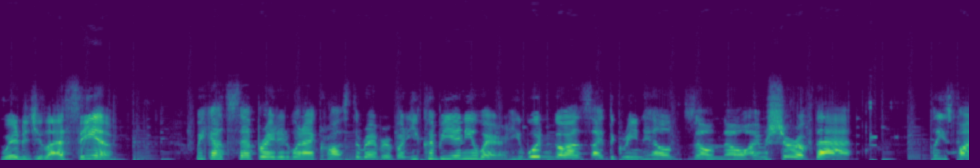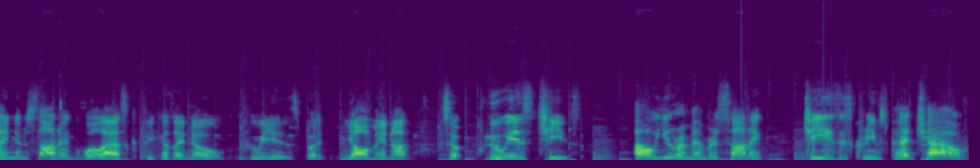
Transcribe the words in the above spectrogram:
Where did you last see him? We got separated when I crossed the river, but he could be anywhere. He wouldn't go outside the Green Hill Zone, though. I'm sure of that. Please find him, Sonic. We'll ask because I know who he is, but y'all may not. So, who is Cheese? Oh, you remember, Sonic. Cheese is Cream's pet Chao.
